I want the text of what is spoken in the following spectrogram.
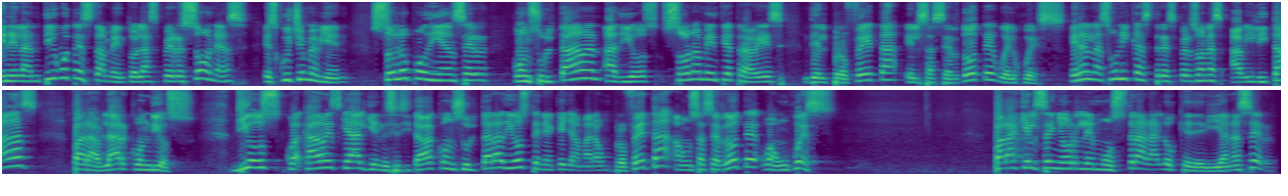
en el Antiguo Testamento, las personas, escúcheme bien, solo podían ser consultaban a Dios solamente a través del profeta, el sacerdote o el juez. Eran las únicas tres personas habilitadas para hablar con Dios. Dios, cada vez que alguien necesitaba consultar a Dios, tenía que llamar a un profeta, a un sacerdote o a un juez, para que el Señor le mostrara lo que debían hacer.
